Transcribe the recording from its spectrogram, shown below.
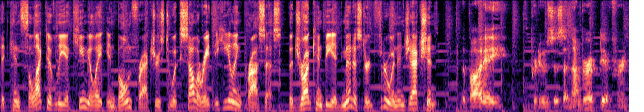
that can selectively accumulate in bone fractures to accelerate the healing process. The drug can be administered through an injection. The body produces a number of different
